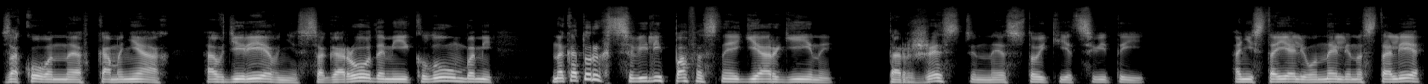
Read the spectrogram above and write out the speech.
закованная в камнях, а в деревне с огородами и клумбами, на которых цвели пафосные георгины, торжественные стойкие цветы. Они стояли у Нелли на столе,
